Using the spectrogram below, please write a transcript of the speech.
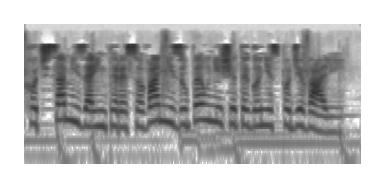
choć sami zainteresowani zupełnie się tego nie spodziewali.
